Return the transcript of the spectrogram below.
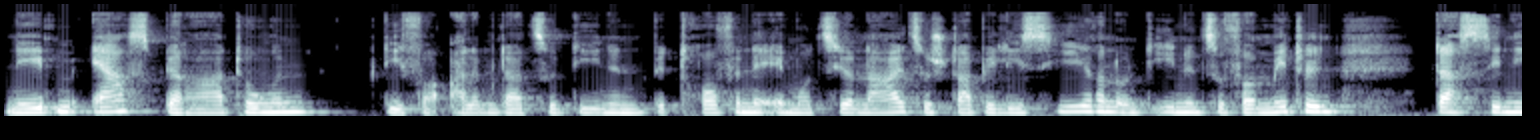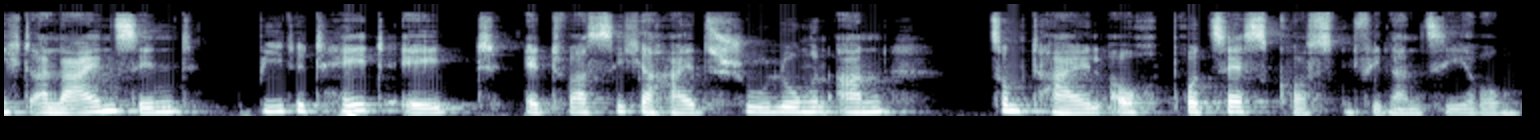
Neben Erstberatungen, die vor allem dazu dienen, Betroffene emotional zu stabilisieren und ihnen zu vermitteln, dass sie nicht allein sind, bietet Hate Aid etwas Sicherheitsschulungen an, zum Teil auch Prozesskostenfinanzierung.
